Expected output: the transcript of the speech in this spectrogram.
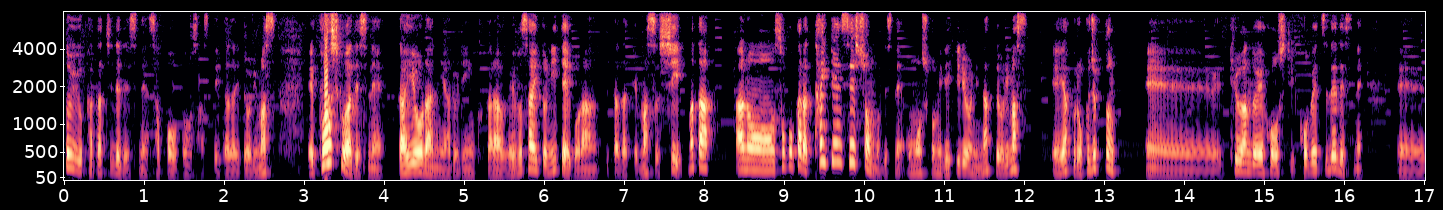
という形でですね、サポートをさせていただいております。え詳しくはですね、概要欄にあるリンクからウェブサイトにてご覧いただけますし、また、あの、そこから体験セッションもですね、お申し込みできるようになっております。え約60分、えー、Q&A 方式個別でですね、え、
